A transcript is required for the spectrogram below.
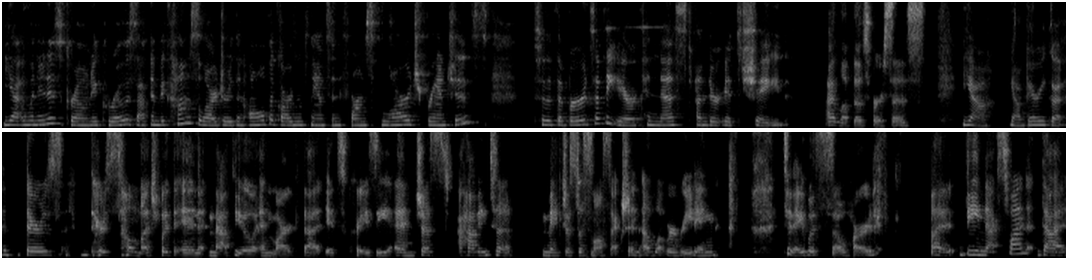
yet when it is grown, it grows up and becomes larger than all the garden plants and forms large branches, so that the birds of the air can nest under its shade. I love those verses. Yeah, yeah, very good. There's there's so much within Matthew and Mark that it's crazy and just having to make just a small section of what we're reading today was so hard. But the next one that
